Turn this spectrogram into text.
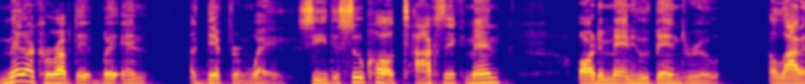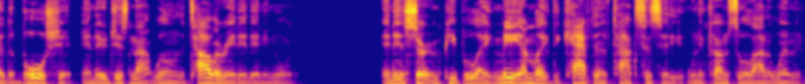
Men are corrupted, but in a different way. See, the so called toxic men are the men who've been through a lot of the bullshit and they're just not willing to tolerate it anymore. And then certain people like me, I'm like the captain of toxicity when it comes to a lot of women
